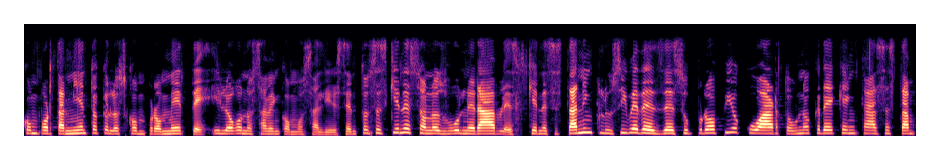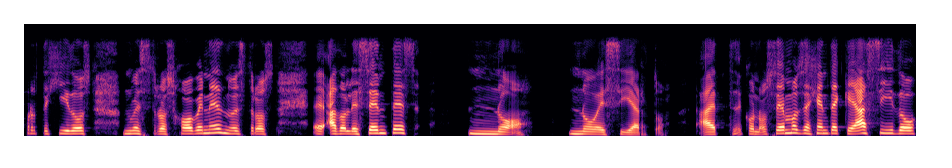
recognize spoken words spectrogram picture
comportamiento que los compromete y luego no saben cómo salirse. Entonces, ¿quiénes son los vulnerables? Quienes están inclusive desde su propio cuarto. Uno cree que en casa están protegidos nuestros jóvenes, nuestros eh, adolescentes. No, no es cierto. Ah, Conocemos de gente que ha sido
